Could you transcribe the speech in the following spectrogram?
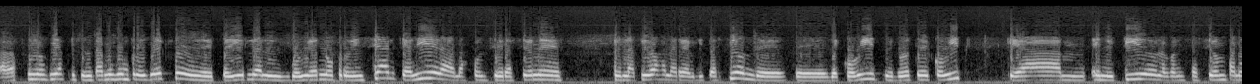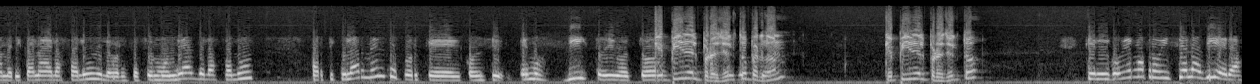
hace unos días presentamos un proyecto de pedirle al gobierno provincial que adhiera a las consideraciones relativas a la rehabilitación de, de, de COVID, del brote de COVID, que ha mm, emitido la Organización Panamericana de la Salud y la Organización Mundial de la Salud, particularmente porque hemos visto, digo, todo... ¿Qué pide el proyecto, perdón? ¿Qué pide el proyecto? Que el gobierno provincial adhiera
